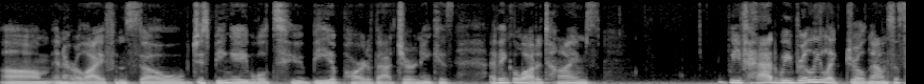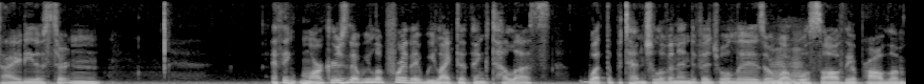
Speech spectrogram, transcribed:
Um, in her life, and so just being able to be a part of that journey, because I think a lot of times we've had we really like drill down society to certain I think markers that we look for that we like to think tell us what the potential of an individual is or mm-hmm. what will solve their problem.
